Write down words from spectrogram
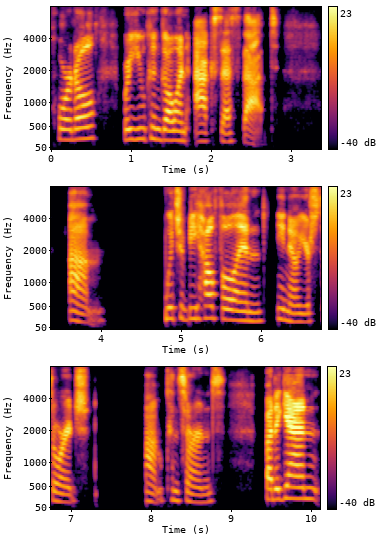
portal where you can go and access that. Um, which would be helpful in, you know, your storage um, concerns. But again,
